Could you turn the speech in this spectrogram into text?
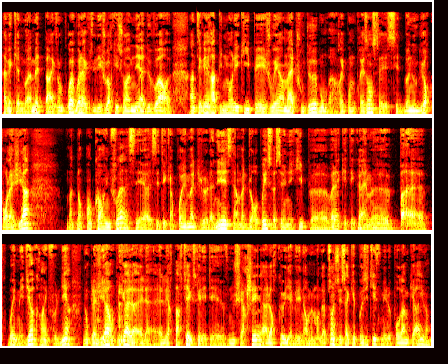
avec Yann Mohamed, par exemple. Ouais, voilà, les joueurs qui sont amenés à devoir euh, intégrer rapidement l'équipe et jouer un match ou deux, bon, bah répondre présent, c'est de bon augure pour la GIA. Maintenant, encore une fois, euh, c'était qu'un premier match de l'année, c'était un match de reprise face à une équipe, euh, voilà, qui était quand même euh, pas, ouais, médiocre, hein, il faut le dire. Donc la GIA, en tout cas, elle, elle, est repartie avec ce qu'elle était venue chercher, alors qu'il y avait énormément d'absents. Et c'est ça qui est positif. Mais le programme qui arrive, hein,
